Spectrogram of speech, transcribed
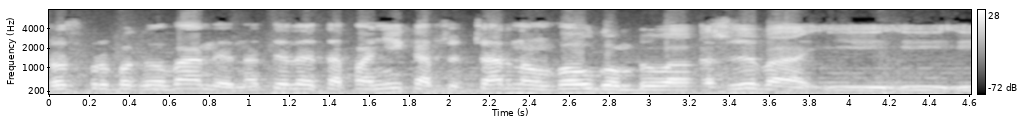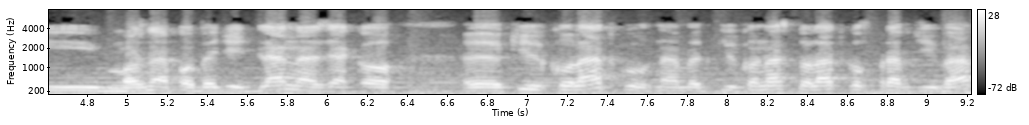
rozpropagowane, na tyle ta panika przed czarną wołgą była żywa i, i, i można powiedzieć dla nas jako e, kilkulatków, nawet kilkunastolatków prawdziwa,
